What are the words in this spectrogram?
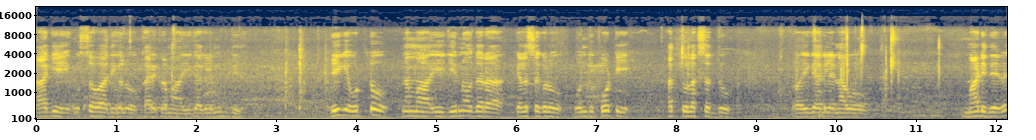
ಆಗಿ ಉತ್ಸವಾದಿಗಳು ಕಾರ್ಯಕ್ರಮ ಈಗಾಗಲೇ ಮುಗಿದಿದೆ. ಹೀಗೆ ಒಟ್ಟು ನಮ್ಮ ಈ ಜೀರ್ಣೋದ್ಧಾರ ಕೆಲಸಗಳು ಒಂದು ಕೋಟಿ ಹತ್ತು ಲಕ್ಷದ್ದು ಈಗಾಗಲೇ ನಾವು ಮಾಡಿದ್ದೇವೆ.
